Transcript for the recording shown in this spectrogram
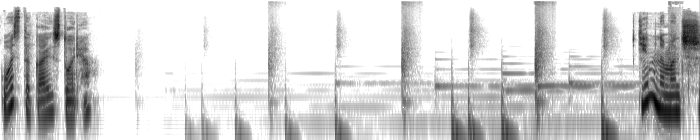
Ось така історія. Втім, не менш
